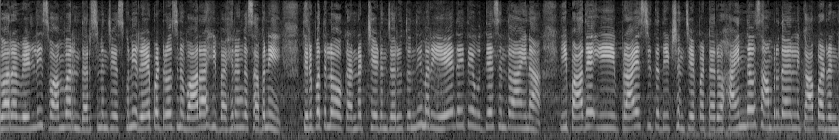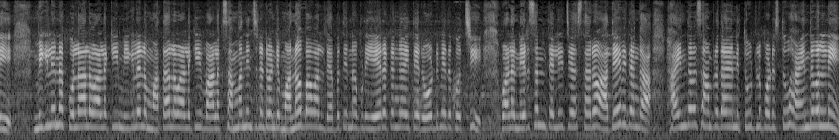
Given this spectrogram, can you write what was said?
ద్వారా వెళ్ళి స్వామివారిని దర్శనం చేసుకుని రేపటి రోజున వారాహి బహిరంగ సభని తిరుపతిలో కండక్ట్ చేయడం జరుగుతుంది. మరి ఏదైతే ఉద్దేశంతో ఆయన ఈ పాదే ఈ ప్రాయశ్చిత దీక్షను చేపట్టారో హైందవ సాంప్రదాయాల్ని కాపాడండి. మిగిలిన కులాల వాళ్ళకి మిగిలిన మతాల వాళ్ళకి వాళ్ళకి సంబంధించినటువంటి మనోభావాలు దెబ్బతిన్నప్పుడు ఏ రకంగా అయితే రోడ్డు మీదకి వచ్చి వాళ్ళ నిరసన తెలియజేస్తారో అదేవిధంగా హైందవ సాంప్రదాయాన్ని తూట్లు పొడుస్తూ హైందవుల్ని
